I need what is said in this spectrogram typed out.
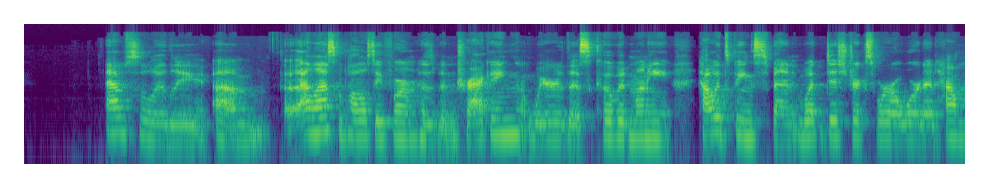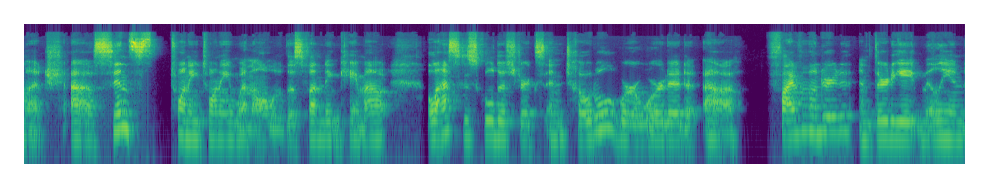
Absolutely. Um, Alaska Policy Forum has been tracking where this COVID money, how it's being spent, what districts were awarded how much uh, since 2020 when all of this funding came out. Alaska school districts in total were awarded uh, $538 million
